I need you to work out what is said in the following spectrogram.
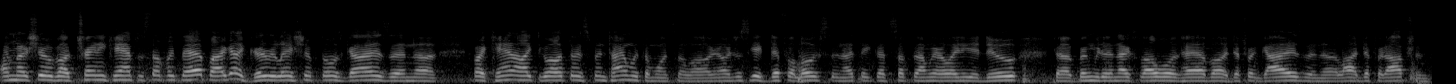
I'm not sure about training camps and stuff like that, but I got a good relationship with those guys, and uh, if I can, I like to go out there and spend time with them once in a while. You know, just get different looks, and I think that's something I'm gonna really need to do to bring me to the next level and have uh, different guys and a lot of different options.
